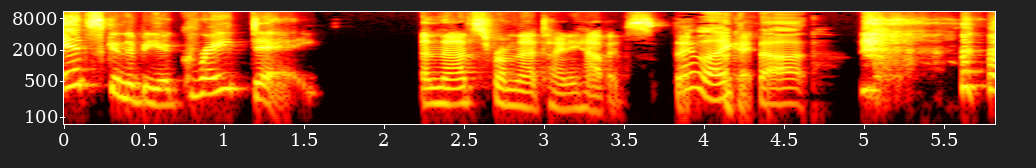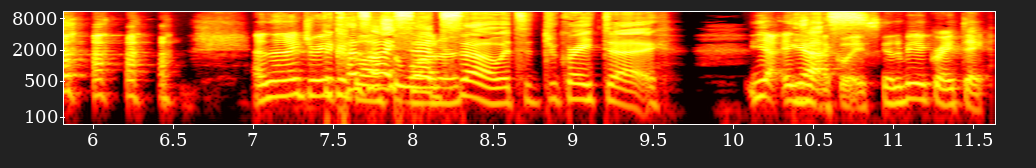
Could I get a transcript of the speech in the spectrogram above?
it's gonna be a great day. And that's from that Tiny Habits I like Okay. that. and then I drink Because a glass I said water. so. It's a great day. Yeah, exactly. Yes. It's going to be a great day.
